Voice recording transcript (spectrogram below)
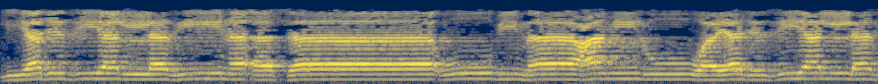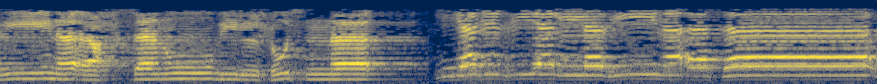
ليجزي الذين أساءوا بما عملوا ويجزي الذين أحسنوا بالحسنى ليجزي الذين أساءوا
